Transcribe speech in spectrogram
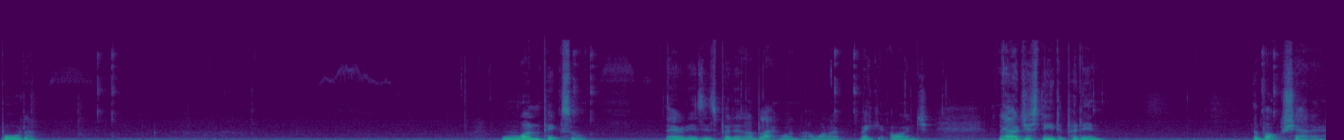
border, one pixel. There it is, it's put in a black one. I want to make it orange. Now I just need to put in the box shadow.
